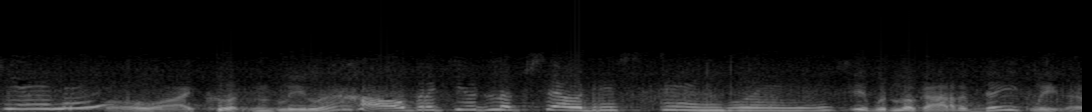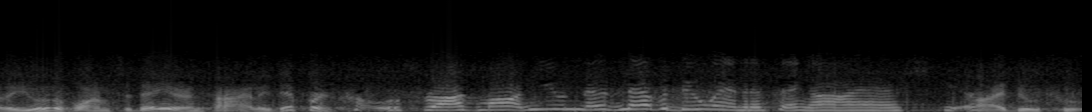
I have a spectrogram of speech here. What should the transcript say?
silly. Oh, I couldn't, Leela. Oh, but you'd look so distinguished. It would look out of date, Leela. The uniforms today are entirely different. Oh, Throckmorton, you ne- never do anything I ask you. I do too,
